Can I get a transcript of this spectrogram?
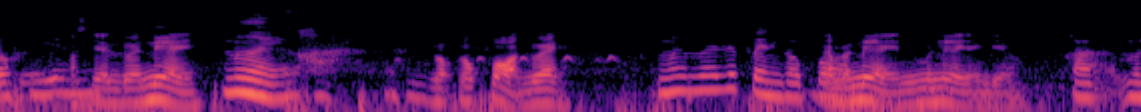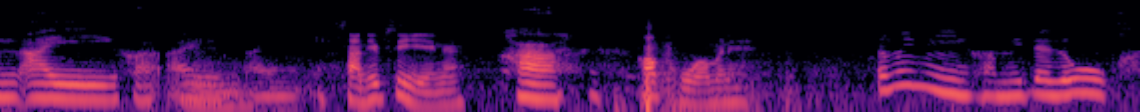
ออกซิเจนออกซิเจนด้วยเหนื่อยเหนื่อยค่ะ โรคโรคปอดด้วย ไม่ไม่ได้เป็นกระปอแต่ดมันเหนื่อยมันเหนื่อยอย่างเดียว ค่ะ มันไอค่ะ ไออืม ไอสามสิบสี่เองนะค่ะครอบครัวมันเนี่ยเอ้ยไม่มีค่ะมีแต่ลูกค่ะ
